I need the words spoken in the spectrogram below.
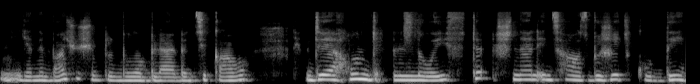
Я не бачу, щоб тут було bleiben. Цікаво. Der Hund läuft schnell ins Haus. Біжить куди?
